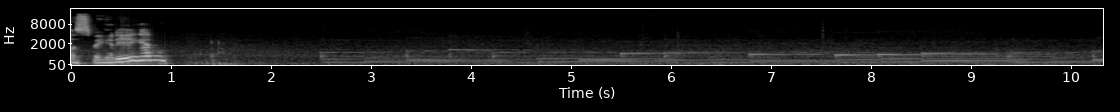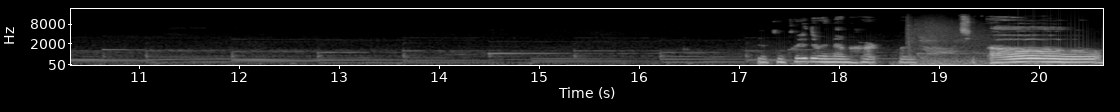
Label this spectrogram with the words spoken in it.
Oh, spaghetti again? You completed the renowned heart. point. Oh.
